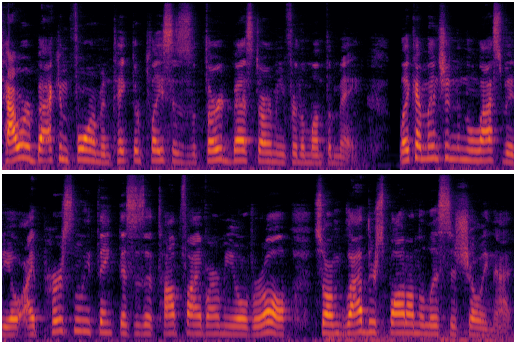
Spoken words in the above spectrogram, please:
Are back in form and take their place as the third best army for the month of May. Like I mentioned in the last video, I personally think this is a top 5 army overall, so I'm glad their spot on the list is showing that.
